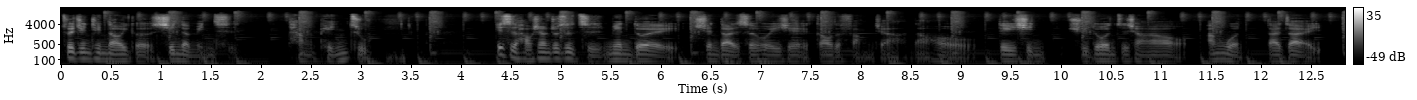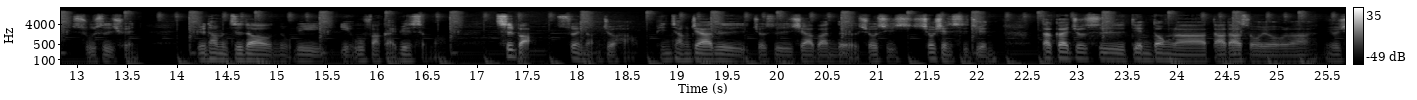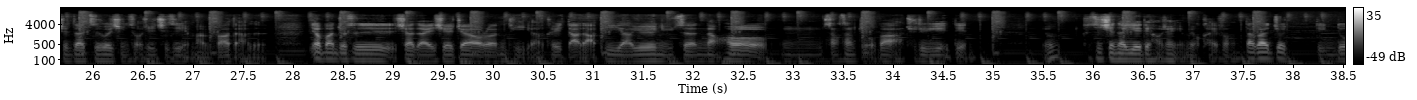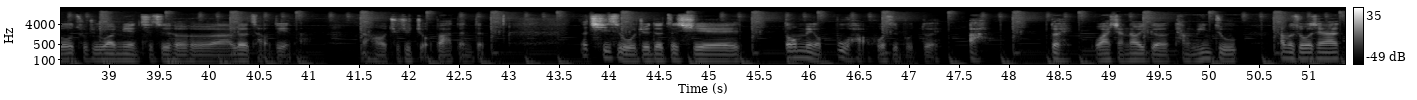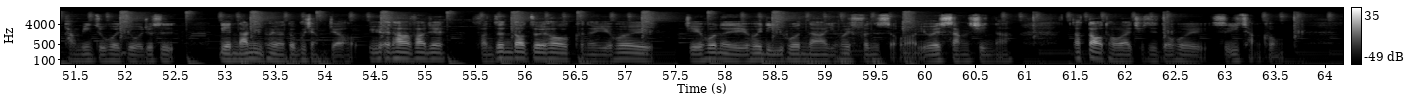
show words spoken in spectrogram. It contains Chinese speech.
最近听到一个新的名词“躺平族”，意思好像就是指面对现代社会一些高的房价，然后低薪，许多人只想要安稳待在舒适圈，因为他们知道努力也无法改变什么，吃饱睡暖就好。平常假日就是下班的休息休闲时间，大概就是电动啦，打打手游啦。因为现在智慧型手机其实也蛮发达的，要不然就是下载一些交友软体啊，可以打打屁啊，约约女生，然后嗯上上酒吧，去去夜店。嗯，可是现在夜店好像也没有开放，大概就顶多出去外面吃吃喝喝啊，热炒店啊，然后去去酒吧等等。那其实我觉得这些都没有不好或是不对啊。对我还想到一个躺平族，他们说现在躺平族会做，就是连男女朋友都不想交，因为他们发现反正到最后可能也会结婚了，也会离婚啊，也会分手啊，也会伤心啊，那到头来其实都会是一场空。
